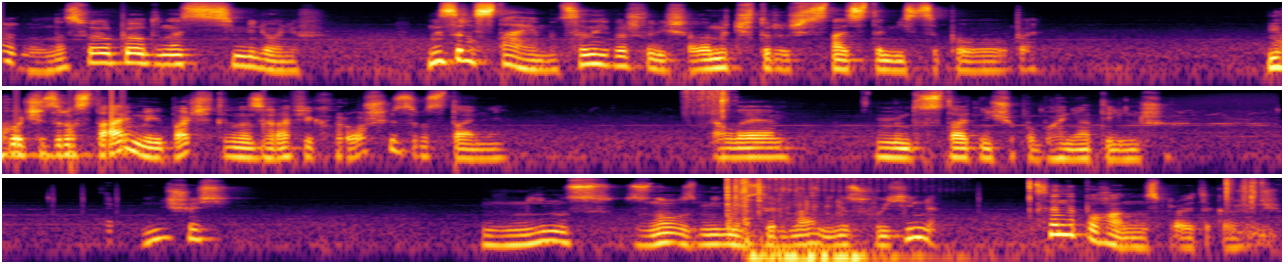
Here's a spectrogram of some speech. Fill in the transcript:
Ну, У нас ВВП 11,7 мільйонів. Ми зростаємо, це найважливіше, але ми 4 16 місце по ВВП. Ми хоч і зростаємо, і бачите, в нас графік хороший зростання. Але недостатньо, щоб обганяти інших. Мені щось. Мінус. Знову з мінус зерна, мінус вугілля. Це непогано, насправді кажучи.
